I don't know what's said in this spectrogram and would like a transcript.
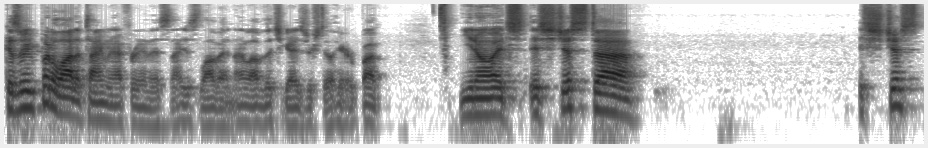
because we put a lot of time and effort into this, and I just love it. And I love that you guys are still here. But you know, it's it's just uh, it's just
